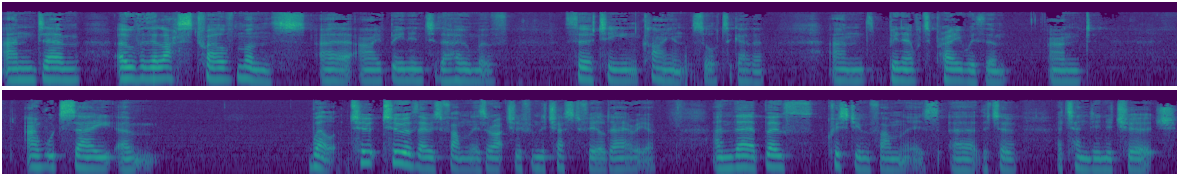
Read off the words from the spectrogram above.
And um, over the last 12 months, uh, I've been into the home of 13 clients altogether and been able to pray with them. And I would say, um, well, two, two of those families are actually from the Chesterfield area. And they're both Christian families uh, that are attending a church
